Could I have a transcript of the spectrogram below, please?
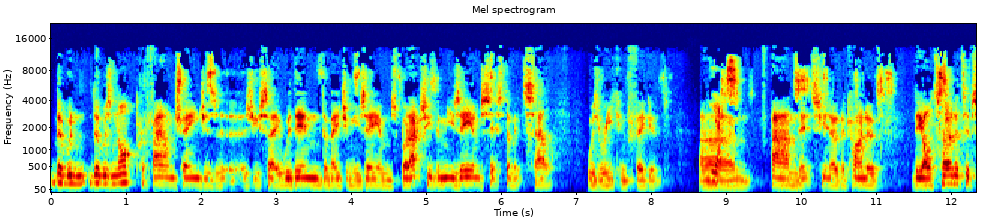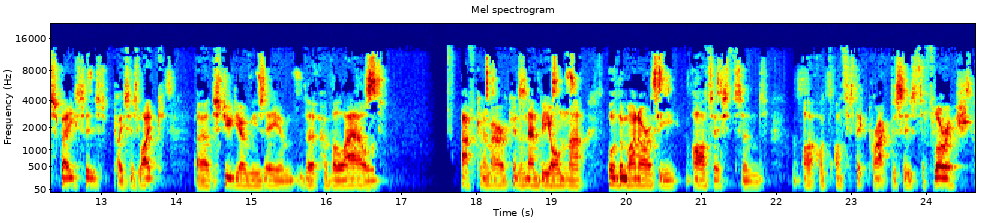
there were there was not profound changes, as you say, within the major museums, but actually the museum system itself was reconfigured. Um, yes. And it's you know the kind of the alternative spaces, places like uh, the Studio Museum, that have allowed African American and then beyond that other minority artists and art- artistic practices to flourish.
